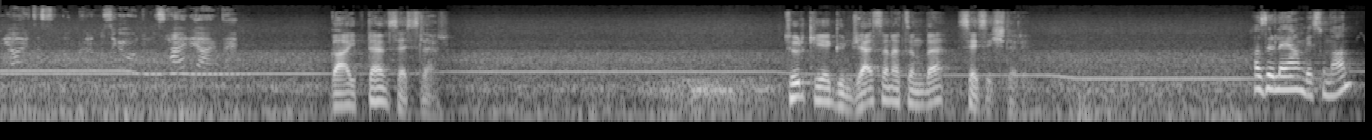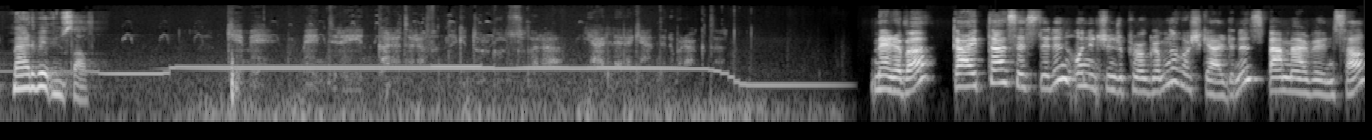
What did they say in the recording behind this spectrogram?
dünya haritasında kırmızı gördüğünüz her yerde Gayipten Sesler Türkiye Güncel Sanatında Ses İşleri Hazırlayan ve sunan Merve Ünsal. Gemi mendireğin kara tarafındaki durgun sulara, yerlere kendini bıraktı. Merhaba, Gayipten Sesler'in 13. programına hoş geldiniz. Ben Merve Ünsal.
